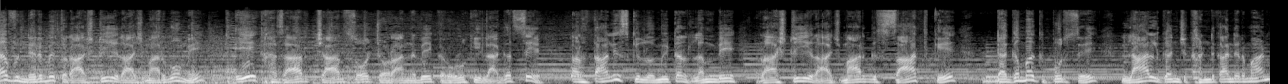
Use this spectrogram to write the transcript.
नव निर्मित राष्ट्रीय राजमार्गों में एक हज़ार चार सौ चौरानबे करोड़ की लागत से 48 किलोमीटर लंबे राष्ट्रीय राजमार्ग सात के डगमगपुर से लालगंज खंड का निर्माण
